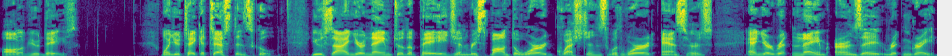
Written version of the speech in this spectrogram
all of your days. When you take a test in school, you sign your name to the page and respond to Word questions with Word answers, and your written name earns a written grade.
